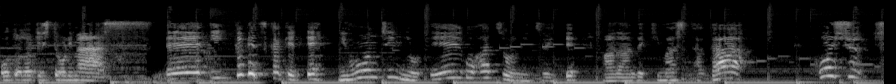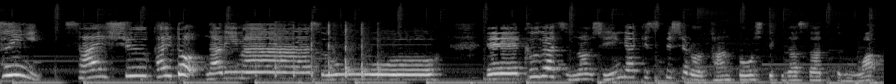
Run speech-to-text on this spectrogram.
お届けしております。えー1ヶ月かけて日本人の英語発音について学んできましたが、今週ついに最終回となります。えー9月の新学期スペシャルを担当してくださったのは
